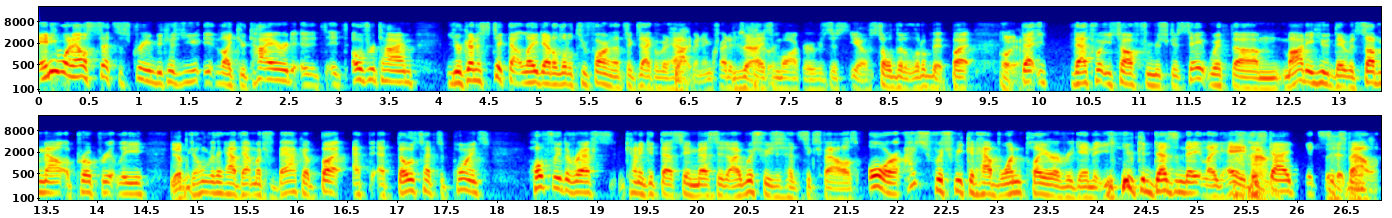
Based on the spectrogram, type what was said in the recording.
anyone else sets a screen because you like you're tired. It's it's overtime you're going to stick that leg out a little too far, and that's exactly what happened. Right. And credit exactly. to Tyson Walker, who's just you know sold it a little bit, but oh, yeah. that that's what you saw from Michigan State with um, who they would sub him out appropriately. Yep. We don't really have that much of backup, but at at those types of points, hopefully the refs kind of get that same message. I wish we just had six fouls, or I just wish we could have one player every game that you can designate like, hey, this guy gets six fouls,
